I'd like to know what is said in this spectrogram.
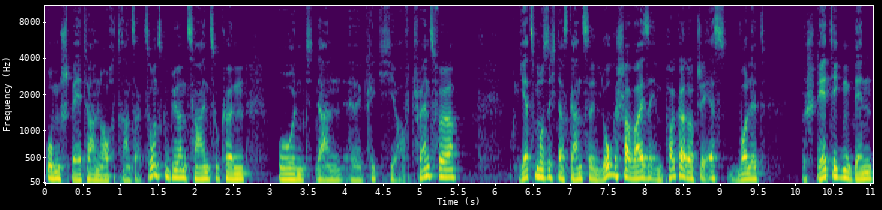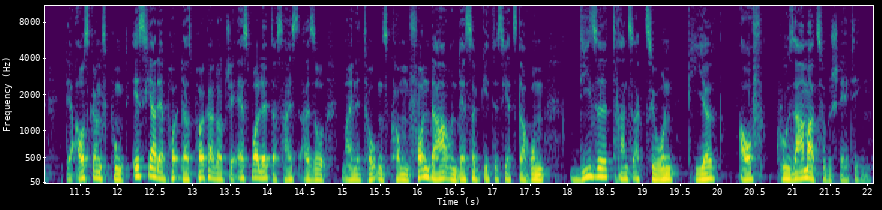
um später noch Transaktionsgebühren zahlen zu können. Und dann äh, klicke ich hier auf Transfer. Und jetzt muss ich das Ganze logischerweise im Polkadot.js Wallet bestätigen, denn der Ausgangspunkt ist ja der, das Polkadot.js Wallet. Das heißt also, meine Tokens kommen von da und deshalb geht es jetzt darum, diese Transaktion hier auf Kusama zu bestätigen.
